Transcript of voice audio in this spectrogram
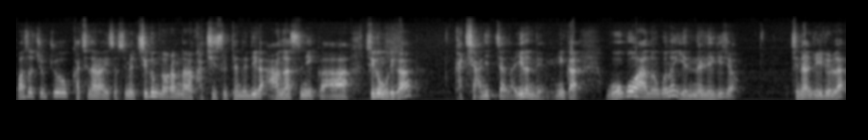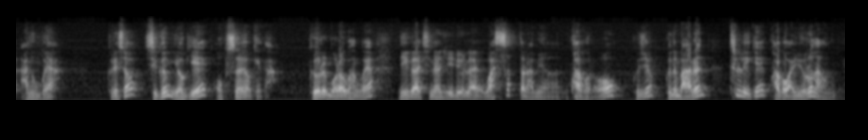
와서 좀 쭉 같이 나랑 있었으면 지금 너랑 나랑 같이 있을 텐데 네가 안 왔으니까 지금 우리가 같이 안 있잖아 이런 내용. 그러니까 오고 안 오고는 옛날 얘기죠. 지난주 일요일 날 안 온 거야. 그래서 지금 여기에 없어요 걔가. 그거를 뭐라고 한 거야? 네가 지난주 일요일 날 왔었더라면 과거로 그죠? 근데 말은 틀리게 과거 완료로 나오는 거예요.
